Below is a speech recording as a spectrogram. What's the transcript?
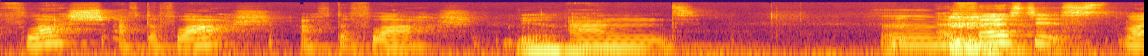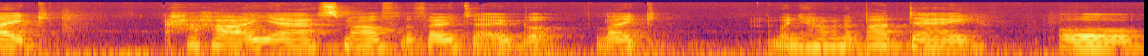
flash after flash after flash. Yeah. And Um, at first it's like haha yeah smile for the photo but like when you're having a bad day or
